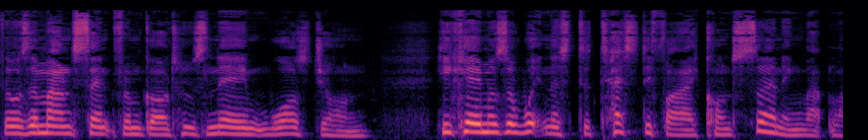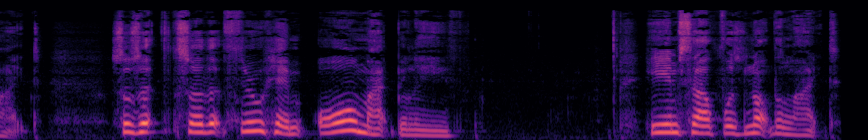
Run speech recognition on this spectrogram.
there was a man sent from God whose name was John. He came as a witness to testify concerning that light, so that, so that through him all might believe. He himself was not the light,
